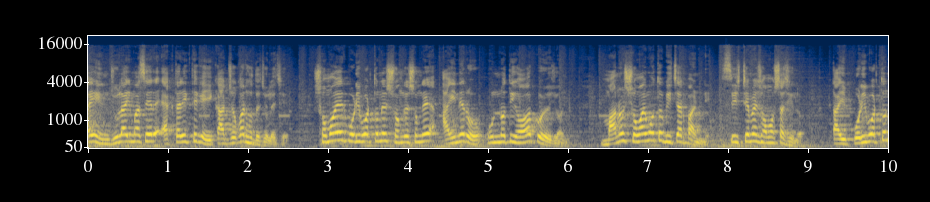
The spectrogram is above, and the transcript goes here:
আইন জুলাই মাসের এক তারিখ থেকেই কার্যকর হতে চলেছে। সময়ের পরিবর্তনের সঙ্গে সঙ্গে আইনেরও উন্নতি হওয়ার প্রয়োজন। মানুষ সময় মতো বিচার পাননি, সিস্টেমে সমস্যা ছিল। তাই পরিবর্তন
